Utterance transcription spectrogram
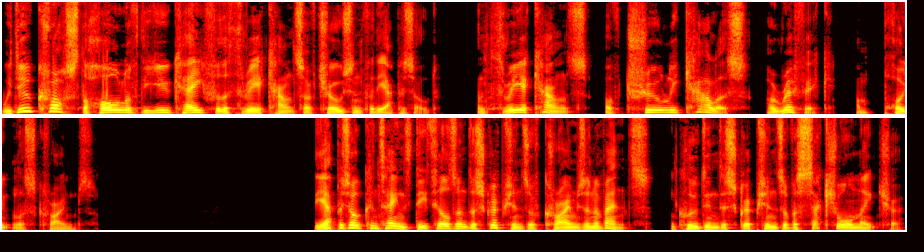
We do cross the whole of the UK for the three accounts I've chosen for the episode, and three accounts of truly callous, horrific, and pointless crimes. The episode contains details and descriptions of crimes and events, including descriptions of a sexual nature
